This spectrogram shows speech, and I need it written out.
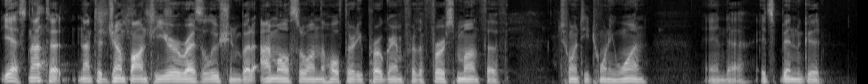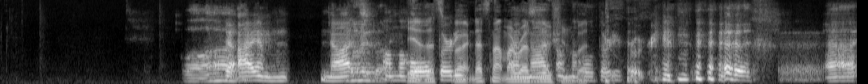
Yes, not to not to jump onto your resolution, but I'm also on the whole 30 program for the first month of 2021, and uh, it's been good. Well, I, I am not ahead, on the Yeah, whole that's 30. right. That's not my I'm resolution, not on the but whole 30 program. uh,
